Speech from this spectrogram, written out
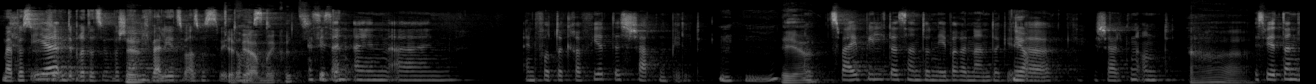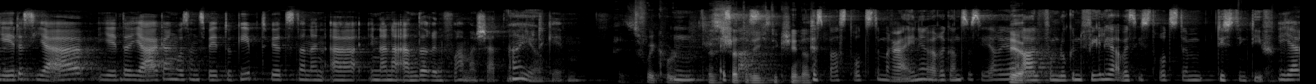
Meine persönliche Ja. Interpretation wahrscheinlich, weil ich jetzt weiß, was du hast. mal kurz? Es ist ein, ein, ein, ein fotografiertes Schattenbild. Ja. Zwei Bilder sind dann nebeneinander Ja. Geschalten und Ah. es wird dann jedes Jahr, jeder Jahrgang, was es Veto gibt, wird es dann ein, äh, in einer anderen Form ein Schattenbild Ah, ja. geben. Das ist voll cool. Das Es schaut passt. richtig schön aus. Es passt trotzdem rein in eure ganze Serie, Ja. auch vom Look and Feel her, aber es ist trotzdem distinktiv. Ja,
